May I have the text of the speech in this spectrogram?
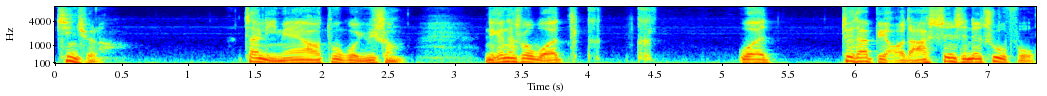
进去了，在里面要度过余生，你跟他说我我对他表达深深的祝福。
